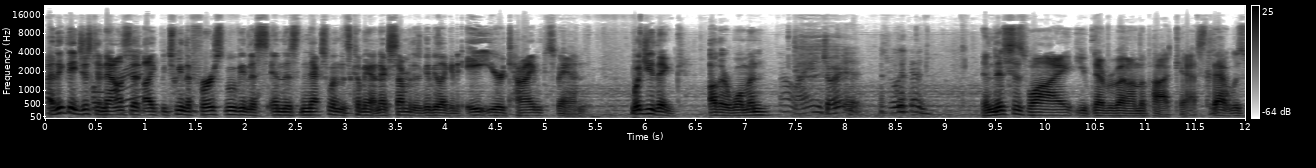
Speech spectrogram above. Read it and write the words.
I think they just oh, announced it? that like between the first movie and this and this next one that's coming out next summer, there's gonna be like an eight year time span. What do you think, other woman? Oh, I enjoyed it. It was really good. And this is why you've never been on the podcast. That was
